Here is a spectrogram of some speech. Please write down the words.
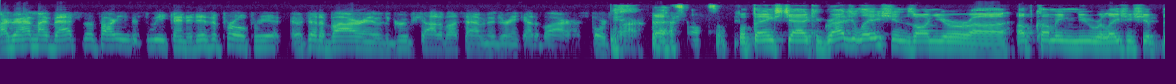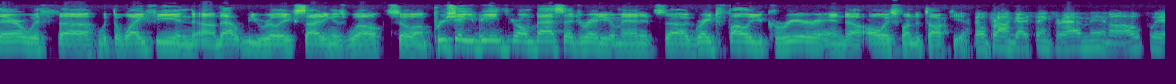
I had my bachelor party this weekend. It is appropriate. It was at a bar, and it was a group shot of us having a drink at a bar, a sports bar. That's awesome. Well, thanks, Chad. Congratulations on your uh, upcoming new relationship there with uh, with the wifey, and uh, that'll be really exciting as well. So uh, appreciate you being here on Bass Edge Radio, man. It's uh, great to follow your career, and uh, always fun to talk to you. No problem, guys. Thanks for having me, and hopefully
